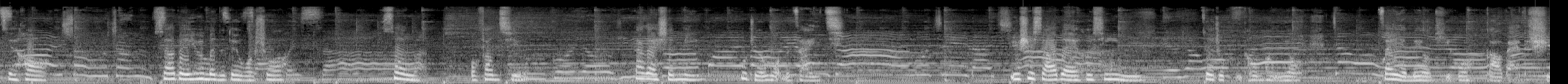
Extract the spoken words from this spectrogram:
最后，小北郁闷地对我说：“算了，我放弃了。大概神明不准我们在一起。”于是，小北和星宇做着普通朋友，再也没有提过告白的事。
